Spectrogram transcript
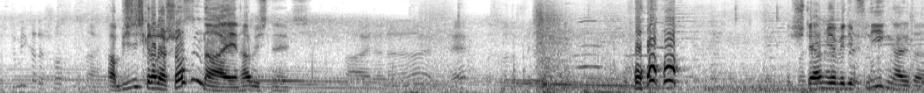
Hast du mich gerade erschossen? Nein. Hab ich dich gerade erschossen? Nein, hab ich nicht. Nein, nein, nein, nein. Hä? Was war das denn? Ich sterbe hier wie die Fliegen, Alter.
